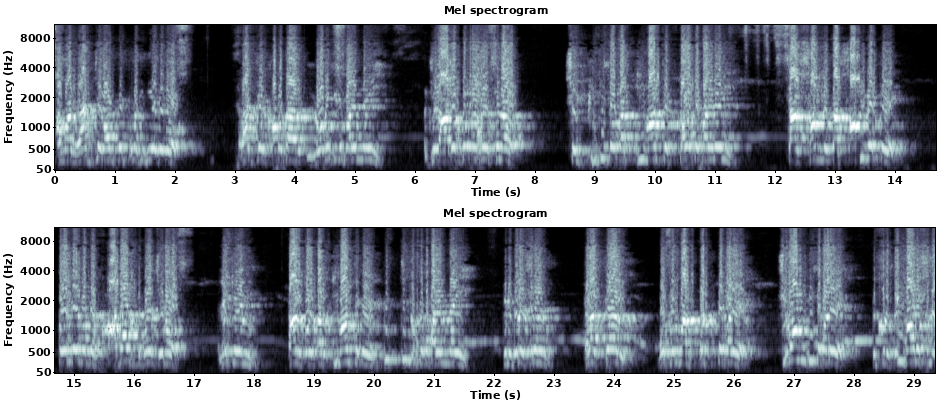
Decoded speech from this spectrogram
আমার রাজ্যের অর্ধেক তোমাকে দিয়ে দেব। রাজ্যের ক্ষমতার লোভে দিতে পারেন নাই। যে আবদ্ধ করা হয়েছিল সেই ভীতিতে তার ইমানকে চলাতে পারে নাই। তার সামনে তার সাথীদেরকে তৈলের মধ্যে ভাজা হয়েছিল। লেকিন তারপরে তার ইমান থেকে বিচ্ছিন্ন ঘটাতে পারেন নাই। তিনি বলেছিলেন হেরাক্কাল মুসলমান হতে পারে, জীবন দিতে পারে, কিন্তু কোনো বেইমানের সঙ্গে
